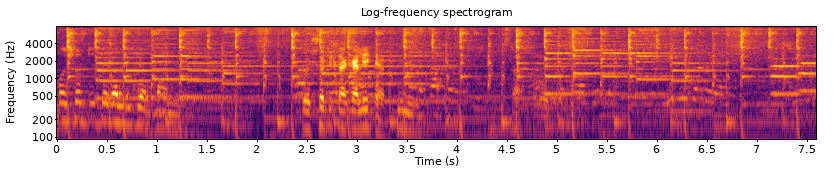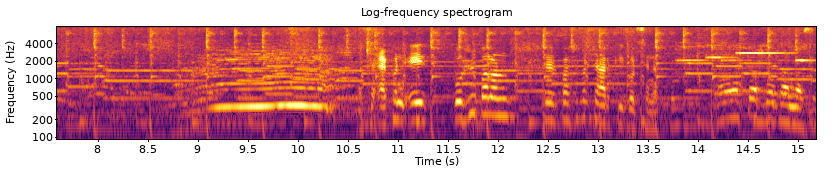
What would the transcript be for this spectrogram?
পঁয়ষট্টি টাকা লিটার। দাম পঁয়ষট্টি টাকা লিটার আচ্ছা এখন এই পশুপালনের পাশাপাশি আর কি করছেন আপনি? আমার একটা দোকান আছে।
